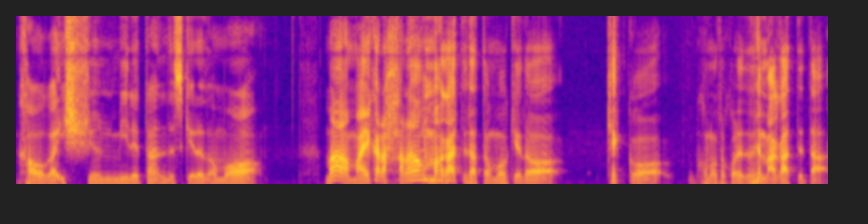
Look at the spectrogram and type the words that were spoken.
顔が一瞬見れたんですけれども、まあ前から鼻を曲がってたと思うけど、結構このところでね曲がってた。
